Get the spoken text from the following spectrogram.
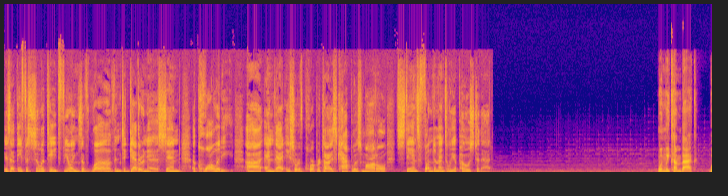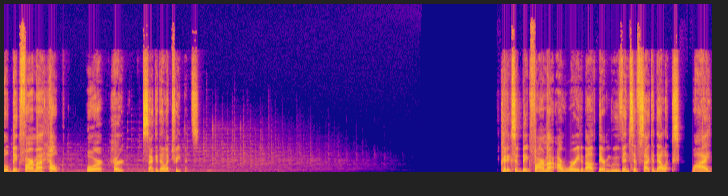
is that they facilitate feelings of love and togetherness and equality, uh, and that a sort of corporatized capitalist model stands fundamentally opposed to that. When we come back, will Big Pharma help or hurt psychedelic treatments? Critics of Big Pharma are worried about their move into psychedelics. Why?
